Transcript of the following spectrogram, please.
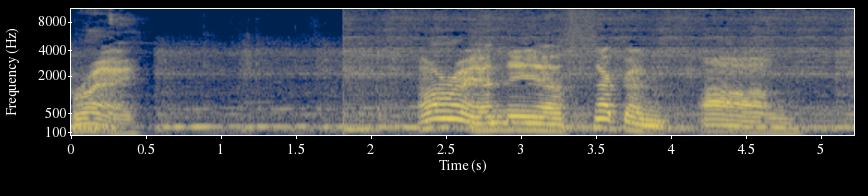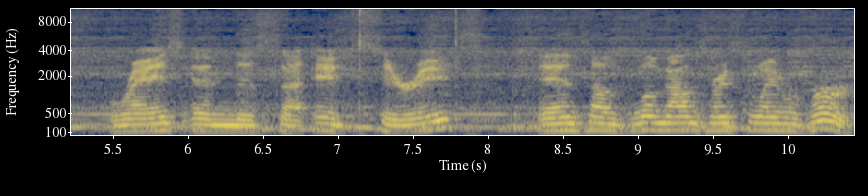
Hooray. Alright, and the uh, second um, race in this uh, 8th series is uh, Blue Mountains Raceway Reverse.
